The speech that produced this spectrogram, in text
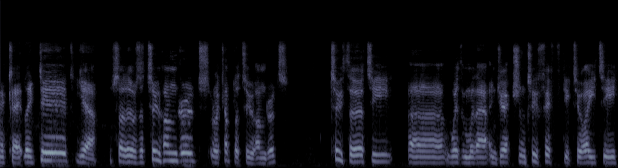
Okay, they did, yeah. So there was a 200, or a couple of 200s, 230 uh, with and without injection, 250, 280,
